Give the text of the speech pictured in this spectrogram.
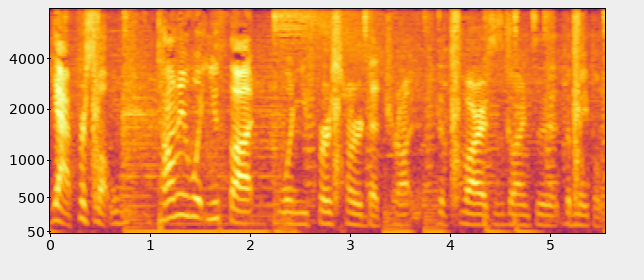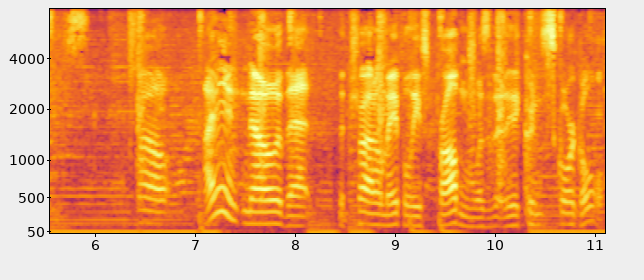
yeah, first of all, tell me what you thought when you first heard that Toronto, the Tavares is going to the Maple Leafs. Well, I didn't know that the Toronto Maple Leafs' problem was that they couldn't score goals.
